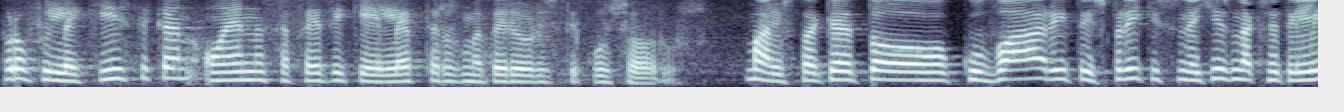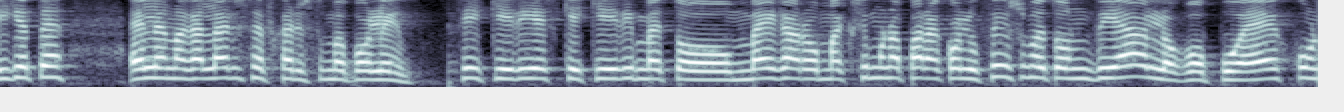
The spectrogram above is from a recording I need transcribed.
προφυλακίστηκαν, ο ένας αφέθηκε ελεύθερος με περιοριστικούς όρους. Μάλιστα και το κουβάρι της φρίκης συνεχίζει να ξετυλίγεται. Έλενα Γαλάρη, σε ευχαριστούμε πολύ. Κυρίες και κύριοι, με το Μέγαρο Μαξίμου να παρακολουθήσουμε τον διάλογο που έχουν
